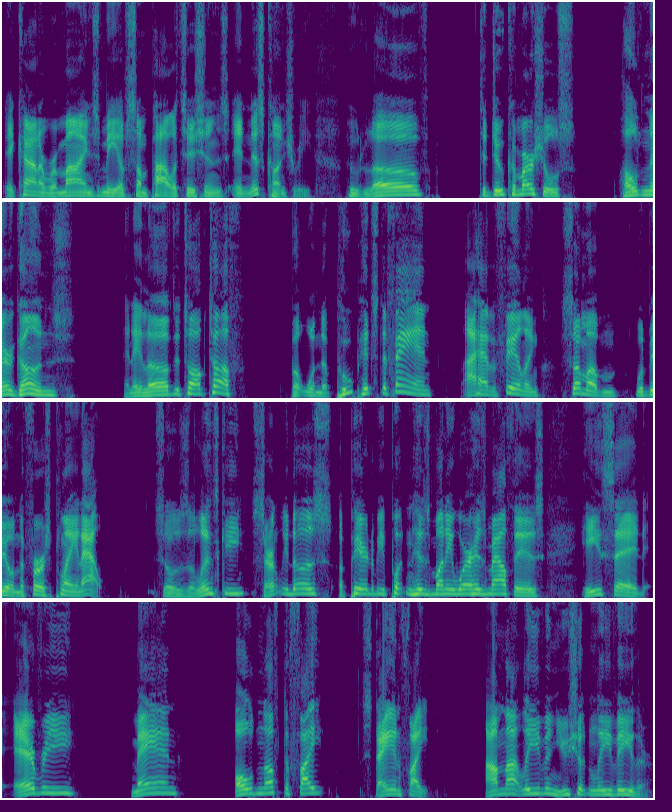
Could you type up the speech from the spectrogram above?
it kind of reminds me of some politicians in this country who love to do commercials holding their guns and they love to talk tough. But when the poop hits the fan, I have a feeling some of them would be on the first plane out. So Zelensky certainly does appear to be putting his money where his mouth is. He said, every man old enough to fight, stay and fight. I'm not leaving. You shouldn't leave either.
